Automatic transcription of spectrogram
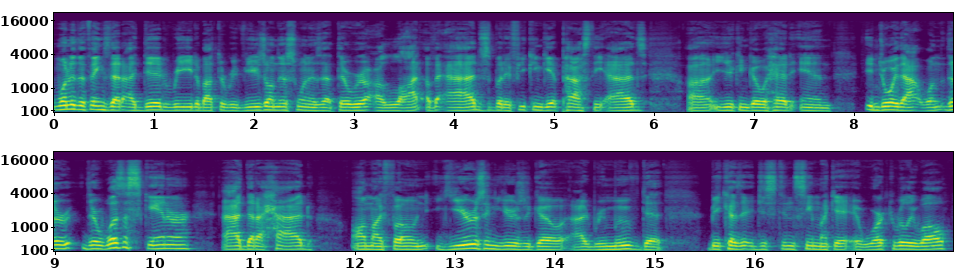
one of the things that I did read about the reviews on this one is that there were a lot of ads, but if you can get past the ads, uh, you can go ahead and enjoy that one. There, there was a scanner ad that I had on my phone years and years ago. I removed it because it just didn't seem like it, it worked really well.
